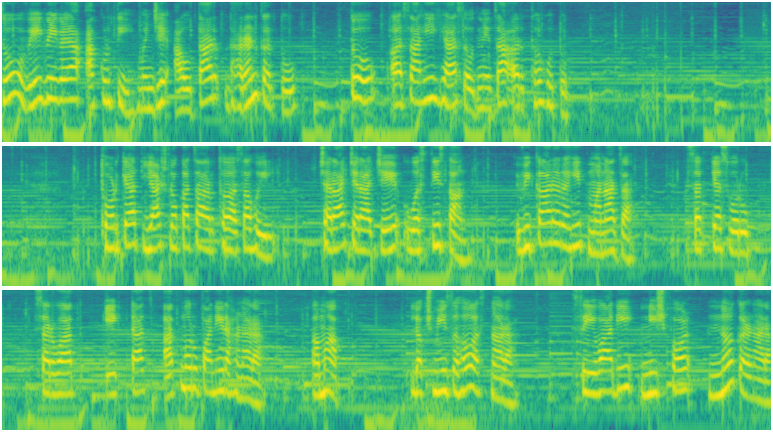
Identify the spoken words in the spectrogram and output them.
जो वेगवेगळ्या आकृती म्हणजे अवतार धारण करतो तो असाही ह्या संज्ञेचा अर्थ होतो. थोडक्यात या श्लोकाचा अर्थ असा होईल. चराचराचे वस्तीस्थान. विकाररहित मनाचा. सत्यस्वरूप. सर्वात एकटाच आत्मरूपाने राहणारा. अमाप. लक्ष्मीसह असणारा. सेवादी निष्फळ न करणारा.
